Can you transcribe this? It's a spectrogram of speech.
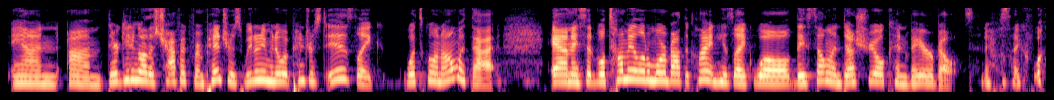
and um, they're getting all this traffic from Pinterest. We don't even know what Pinterest is. Like, what's going on with that?" And I said, "Well, tell me a little more about the client." He's like, "Well, they sell industrial conveyor belts." And I was like, "What?"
